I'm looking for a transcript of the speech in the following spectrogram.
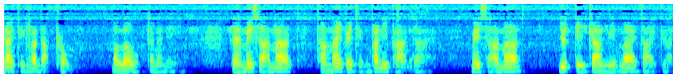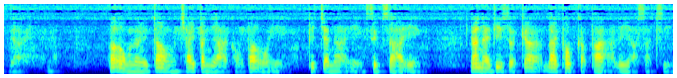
ได้ถึงระดับพรหมบโลกเท่านั้นเอง แต่ไม่สามารถทำให้ไปถึงพระนิพพานได้ ไม่สามารถยุติการเวียนว่ายตายเกิดได้ พระองค์เลยต้องใช้ปัญญาของพระองค์เอง พิจารณาเองศึกษาเอง แล้วในที่สุดก็ได้พบกับพระอริยสัจสี่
